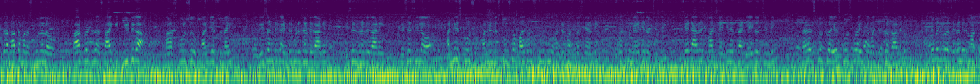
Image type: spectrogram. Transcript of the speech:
ఇక్కడ మాత్రం మన స్కూళ్ళలో కార్పొరేట్ స్థాయికి ధీటుగా మన స్కూల్స్ పనిచేస్తున్నాయి. రీసెంట్గా ఇంటర్మీడియట్ రిజల్ట్ కానీ ఎస్ఎస్ రిజల్ట్ కానీ ఎస్ఎస్సిలో అన్ని స్కూల్స్ పన్నెండు స్కూల్స్లో పదకొండు స్కూల్స్ హండ్రెడ్ పర్సెంట్ వచ్చినాయండి ఒక స్కూల్ నైంటీ ఎయిట్ వచ్చింది. స్టేట్ యావరేజ్ మాది నైంటీ నైన్ పాయింట్ ఎయిట్ వచ్చింది. ప్రైవేట్ స్కూల్స్లో ఏ స్కూల్స్ కూడా ఇంత మంచి రిజల్ట్ రాలేదు. ఇంటర్మీడియట్ కూడా సెకండ్ ఇయర్ మాకు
